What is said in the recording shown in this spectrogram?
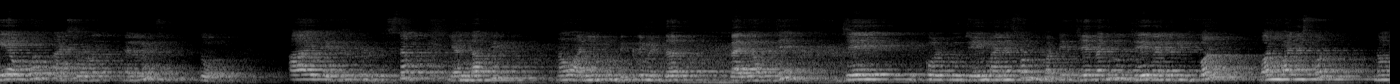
a of 1 i stored an element 2 i execute this step end of it. Now i need to decrement the value of j. J equal to j minus 1 what is j value j value is 1 1 minus 1 now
